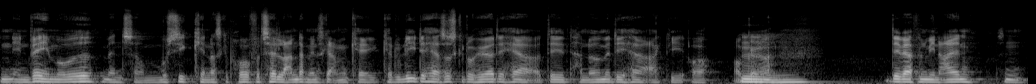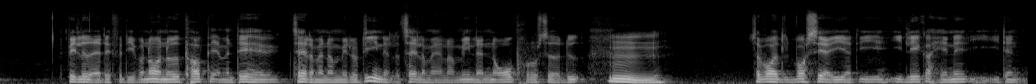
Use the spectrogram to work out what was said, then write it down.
en, en vag måde, man som musikkender skal prøve at fortælle andre mennesker, jamen, kan, kan du lide det her, så skal du høre det her, og det har noget med det her agtigt at, at gøre. Mm. Det er i hvert fald min egen sådan, billede af det, fordi hvornår er noget pop, jamen det taler man om melodien, eller taler man om en eller anden overproduceret lyd. Mm. Så hvor, hvor ser I, at I, I ligger henne i, i den,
